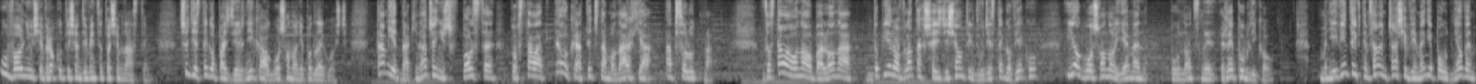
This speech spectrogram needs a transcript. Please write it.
uwolnił się w roku 1918. 30 października ogłoszono niepodległość. Tam jednak, inaczej niż w Polsce, powstała teokratyczna monarchia absolutna. Została ona obalona dopiero w latach 60. XX wieku i ogłoszono Jemen Północny republiką. Mniej więcej w tym samym czasie w Jemenie Południowym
